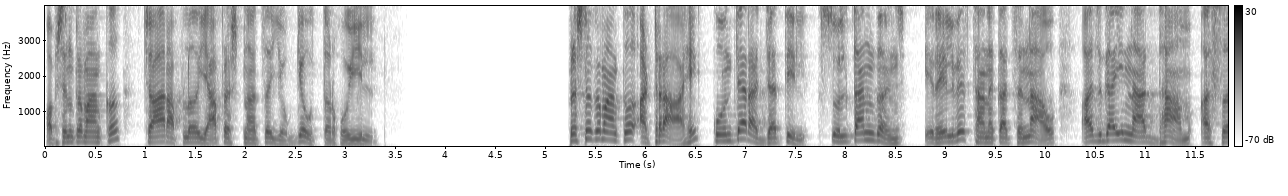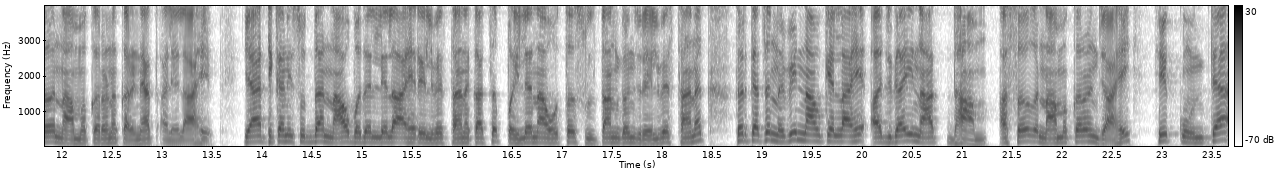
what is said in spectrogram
ऑप्शन क्रमांक चार आपलं या प्रश्नाचं योग्य उत्तर होईल. प्रश्न क्रमांक अठरा आहे कोणत्या राज्यातील सुलतानगंज रेल्वे स्थानकाचं नाव अजगाईनाथ धाम असं नामकरण करण्यात आलेलं आहे? या ठिकाणी सुद्धा नाव बदललेलं आहे रेल्वे स्थानकाचं. पहिलं नाव होतं सुलतानगंज रेल्वे स्थानक. तर त्याचं नवीन नाव केलं आहे अजगाईनाथ धाम असं नामकरण जे आहे हे कोणत्या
